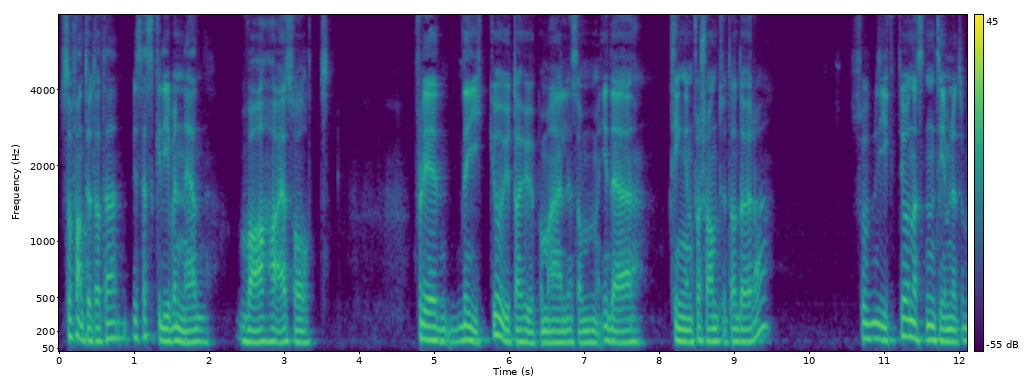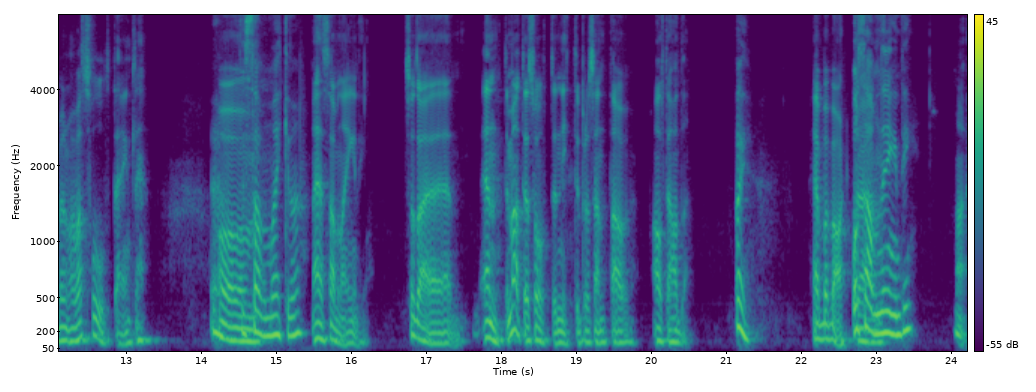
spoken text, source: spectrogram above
så fant jeg ut at jeg, hvis jeg skriver ned hva har jeg solgt Fordi det gikk jo ut av huet på meg liksom, idet tingen forsvant ut av døra. Så gikk det jo nesten ti minutter. og hva solgte jeg egentlig? Ja, Og- du savna ikke det? Nei, jeg savna ingenting. Så da endte med at jeg solgte 90% av alt jeg hadde. Oi. Jeg bevarte Og savner ingenting? Nei.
